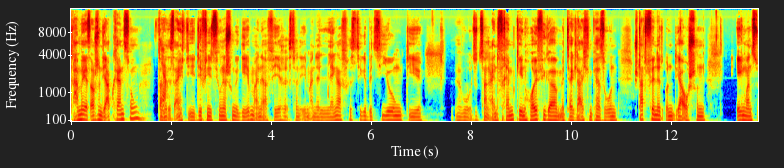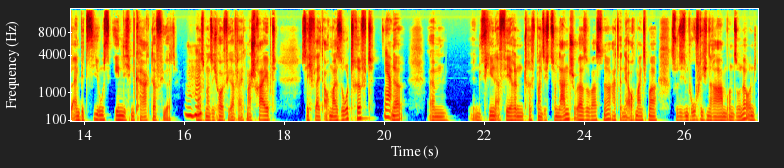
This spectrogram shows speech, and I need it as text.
Da haben wir jetzt auch schon die Abgrenzung. Damit ja. ist eigentlich die Definition ja schon gegeben. Eine Affäre ist dann eben eine längerfristige Beziehung, die äh, wo sozusagen ein Fremdgehen häufiger mit der gleichen Person stattfindet und ja auch schon irgendwann zu einem beziehungsähnlichen Charakter führt. Mhm. Dass man sich häufiger vielleicht mal schreibt, sich vielleicht auch mal so trifft. Ja. Ne? Ähm, in vielen Affären trifft man sich zum Lunch oder sowas, ne? Hat dann ja auch manchmal so diesen beruflichen Rahmen und so, ne? Und,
